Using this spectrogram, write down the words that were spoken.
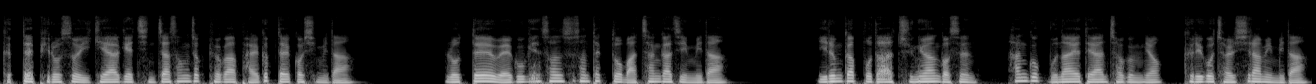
그때 비로소 이 계약의 진짜 성적표가 발급될 것입니다. 롯데의 외국인 선수 선택도 마찬가지입니다. 이름값보다 중요한 것은 한국 문화에 대한 적응력, 그리고 절실함입니다.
